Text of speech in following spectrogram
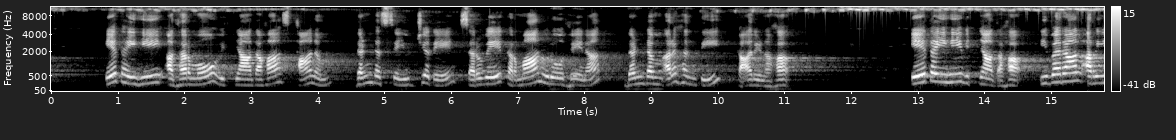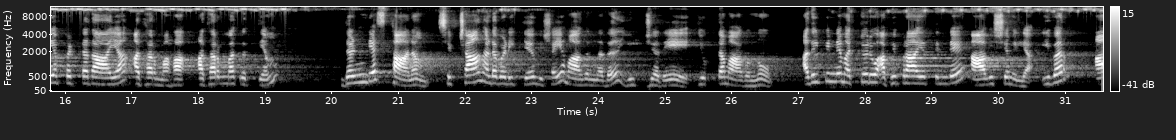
ഏതൈഹി അധർമ്മോ വിജ്ഞാത സ്ഥാനം ദണ്ഡസ്യ യുജ്യത്തെ സർവേ കർമാനുരോധേന ദണ്ഡം അർഹന്തി കാരിണ. ഏതൈഹി വിജ്ഞാത ഇവരാൽ അറിയപ്പെട്ടതായ അധർമ്മ. അധർമ്മകൃത്യം ദണ്ഡ്യസ്ഥാനം ശിക്ഷാ നടപടിക്ക് വിഷയമാകുന്നത് യുജ്യതേ യുക്തമാകുന്നു. അതിൽ പിന്നെ മറ്റൊരു അഭിപ്രായത്തിന്റെ ആവശ്യമില്ല. ഇവർ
